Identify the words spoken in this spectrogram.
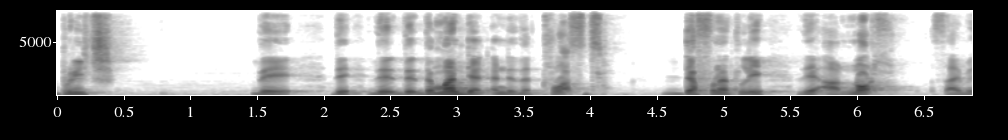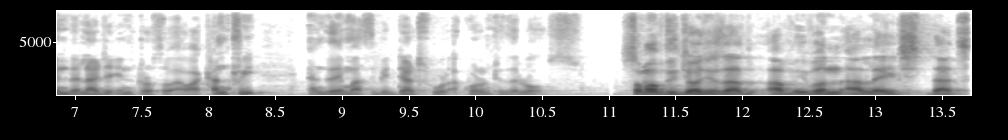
breach the, the, the, the, the mandate and the trust, definitely they are not serving the larger interests of our country and they must be dealt with according to the laws. Some of the judges have, have even alleged that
